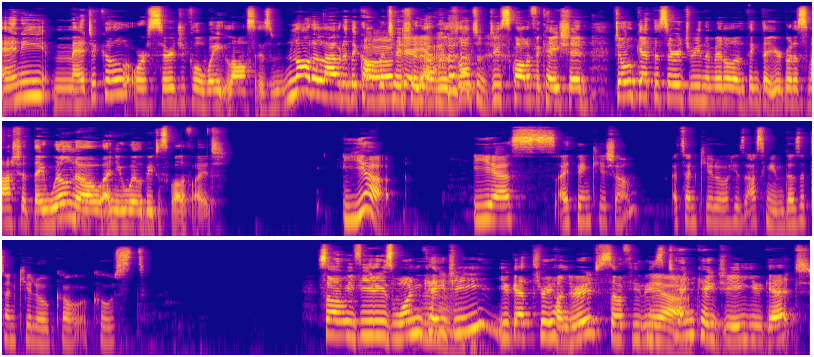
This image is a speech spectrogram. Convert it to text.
any medical or surgical weight loss is not allowed in the competition okay, yeah. and result of disqualification. Don't get the surgery in the middle and think that you're going to smash it. They will know and you will be disqualified. Yeah. Yes, I think Hisham. A 10 kilo, he's asking, does a 10 kilo co- cost? So if you lose one kg, you get 300. So if you lose Hmm. Yeah. 10 kg, you get.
